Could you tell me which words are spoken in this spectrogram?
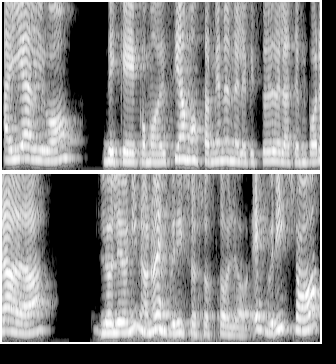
Hay algo de que, como decíamos también en el episodio de la temporada, lo leonino no es brillo yo solo, es brillo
